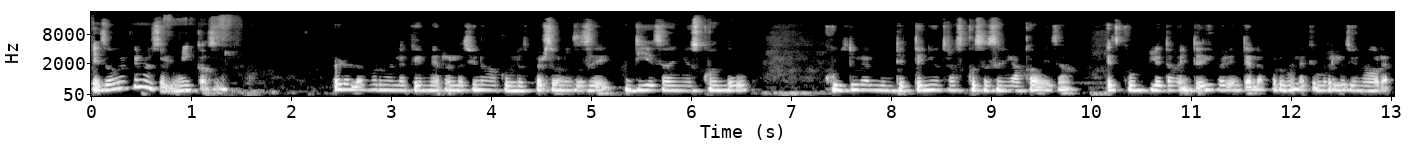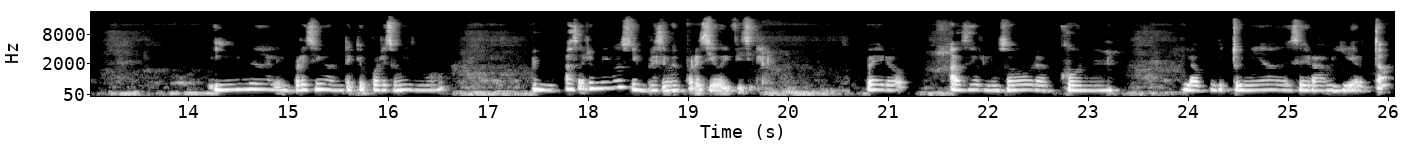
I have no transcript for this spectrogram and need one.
Es obvio que no es solo mi caso. Pero la forma en la que me relacionaba con las personas hace 10 años cuando culturalmente tenía otras cosas en la cabeza es completamente diferente a la forma en la que me relaciono ahora. Y me da la impresión de que por eso mismo mm, hacer amigos siempre se me ha parecido difícil. Pero hacerlos ahora con la oportunidad de ser abierta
